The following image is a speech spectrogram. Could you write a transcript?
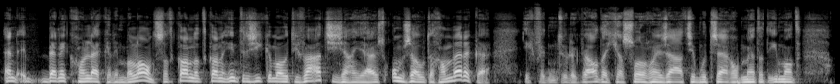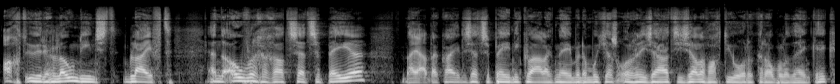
En ben ik gewoon lekker in balans. Dat kan, dat kan een intrinsieke motivatie zijn juist om zo te gaan werken. Ik vind natuurlijk wel dat je als zorgorganisatie moet zeggen... op het moment dat iemand acht uur in loondienst blijft... en de overige gaat ZZP'en... nou ja, dan kan je de ZZP niet kwalijk nemen. Dan moet je als organisatie zelf achter je oren krabbelen, denk ik.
